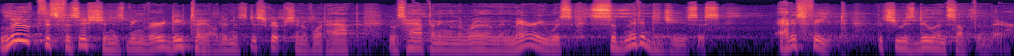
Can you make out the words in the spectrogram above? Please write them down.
Luke, this physician, is being very detailed in his description of what. It was happening in the room, and Mary was submitted to Jesus at his feet, but she was doing something there.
